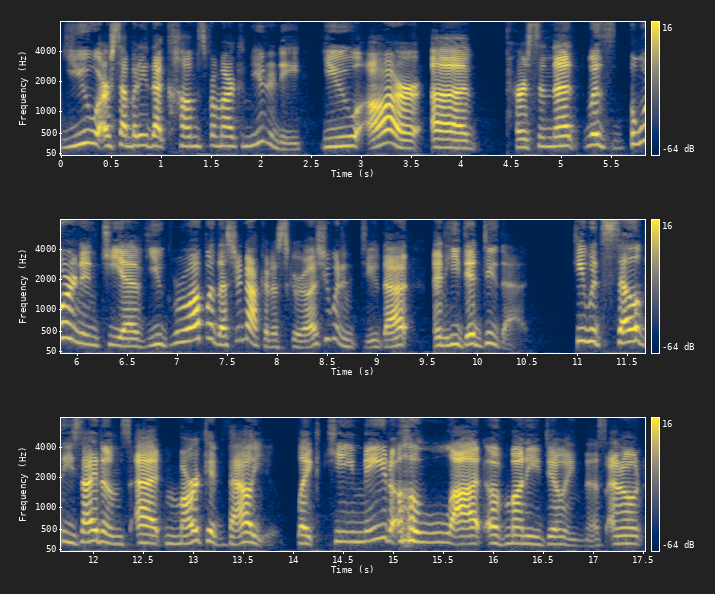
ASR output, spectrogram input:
you are somebody that comes from our community. You are a person that was born in Kiev. You grew up with us. You're not going to screw us. You wouldn't do that. And he did do that. He would sell these items at market value. Like he made a lot of money doing this. I don't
